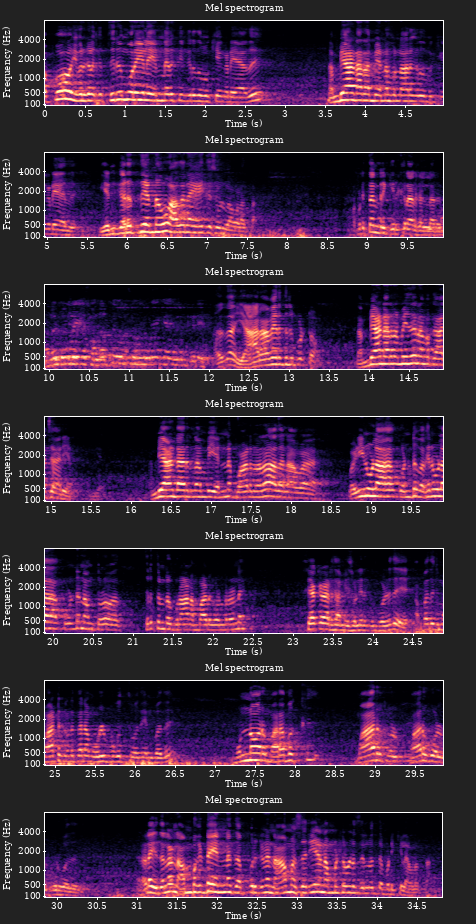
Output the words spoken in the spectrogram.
அப்போது இவர்களுக்கு திருமுறையில் என்ன இருக்குங்கிறது முக்கியம் கிடையாது. நம்பியாண்டார் நம்பி என்ன சொன்னாருங்கிறது முக்கியம் கிடையாது. என் கருத்து என்னவோ அதை நான் ஏற்றி சொல்லுவேன் அவ்வளோதான் அப்படித்தான் இன்றைக்கு இருக்கிறார்கள் எல்லாரும். அதுதான் யாராகவே இருந்துட்டு போட்டோம். நம்பியாண்டார் நம்பி தான் நமக்கு ஆச்சாரியம். நம்பியாண்டார் நம்பி என்ன பாடினாரோ அதை நாம் வழிநூலாக கொண்டு வகைநூலாக கொண்டு நாம் திருத்தொண்ட புராணம் பாடுகின்றோன்னு சேக்கராடு சாமி சொல்லியிருக்கும் பொழுது அப்போ அதுக்கு மாற்றுக்கருத்தை நம்ம உள்புகுத்துவது என்பது முன்னோர் மரபுக்கு மாறுகோள் மாறுகோள் கூறுவது. அதனால் இதெல்லாம் நம்மக்கிட்ட என்ன தப்பு இருக்குன்னா நாம் சரியாக நம்மகிட்ட உள்ள செல்வத்தை படிக்கல அவ்வளோதான்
